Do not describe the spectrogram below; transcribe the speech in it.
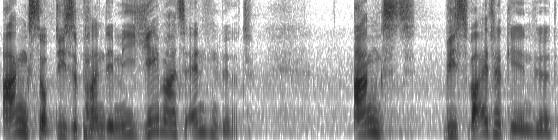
Angst, ob diese Pandemie jemals enden wird. Angst, wie es weitergehen wird.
